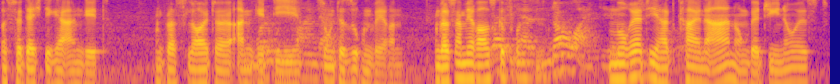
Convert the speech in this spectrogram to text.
Was Verdächtige angeht und was Leute angeht, die zu untersuchen wären. Und das haben wir herausgefunden. Moretti hat keine Ahnung, wer Gino ist,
